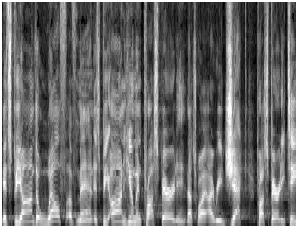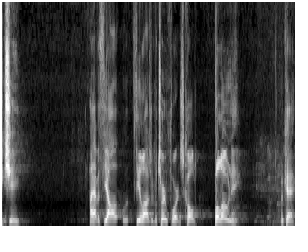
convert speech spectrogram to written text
It's beyond the wealth of man. It's beyond human prosperity. That's why I reject prosperity teaching. I have a theo- theological term for it. It's called baloney. Okay.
